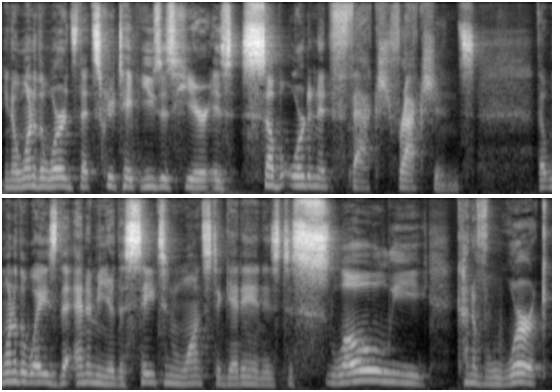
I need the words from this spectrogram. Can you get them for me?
You know, one of the words that Screwtape uses here is subordinate fact- fractions. That one of the ways the enemy or the Satan wants to get in is to slowly kind of work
